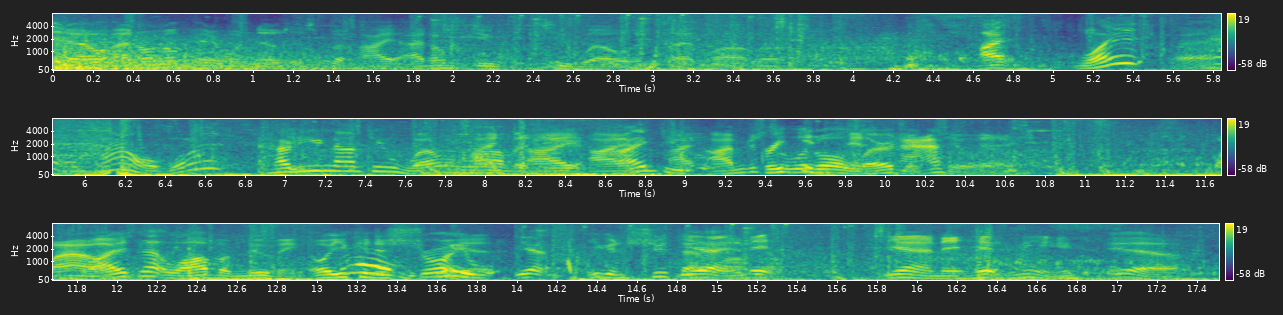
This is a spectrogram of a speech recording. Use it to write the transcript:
You know, I don't know if anyone knows this, but I I don't do too well inside lava. I what? Uh, How? What? How do you not do well in lava? I- dude? I- do. I- I'm just a little allergic to fantastic. Wow. Why is that lava moving? Oh, you can Oh, destroy wait, it. Yeah. You can shoot that Yeah, and it. Yeah, and it hit me. Yeah, that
